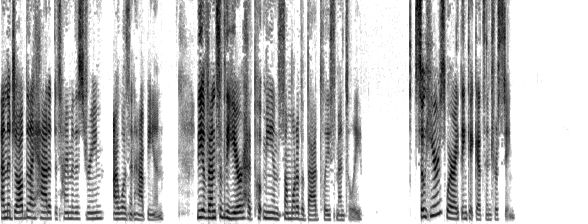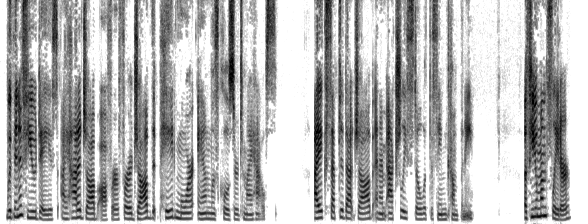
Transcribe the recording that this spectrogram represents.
And the job that I had at the time of this dream, I wasn't happy in. The events of the year had put me in somewhat of a bad place mentally. So here's where I think it gets interesting. Within a few days, I had a job offer for a job that paid more and was closer to my house. I accepted that job and I'm actually still with the same company. A few months later,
